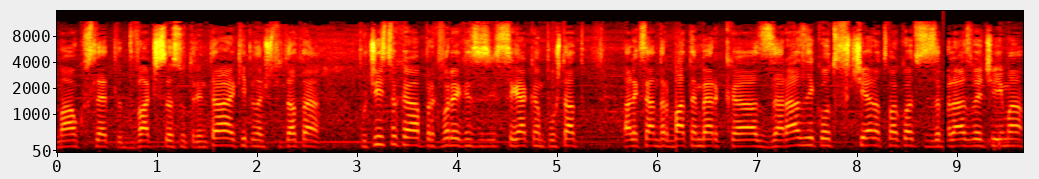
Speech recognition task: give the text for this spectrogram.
малко след 2 часа сутринта. Екипи на чистотата почистваха, прехвърляха се сега към площад Александър Батенберг. За разлика от вчера, това, което се забелязва е, че има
